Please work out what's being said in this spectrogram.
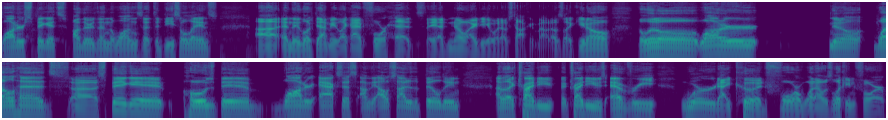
water spigots other than the ones at the diesel lanes? Uh, and they looked at me like I had four heads. They had no idea what I was talking about. I was like, you know, the little water you know, well heads, uh, spigot, hose bib, water access on the outside of the building. I like tried to I tried to use every word I could for what I was looking for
